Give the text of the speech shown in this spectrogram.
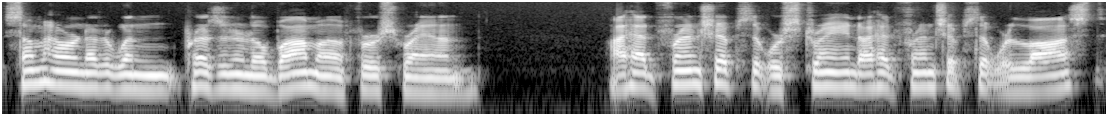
somehow or another, when President Obama first ran, I had friendships that were strained. I had friendships that were lost.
